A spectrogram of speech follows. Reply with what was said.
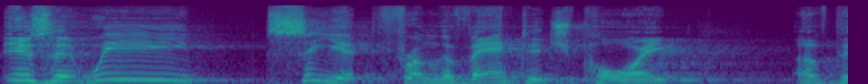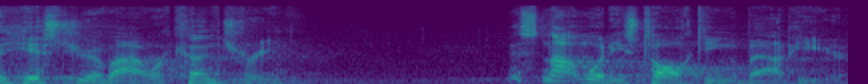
is that we see it from the vantage point of the history of our country. It's not what he's talking about here.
